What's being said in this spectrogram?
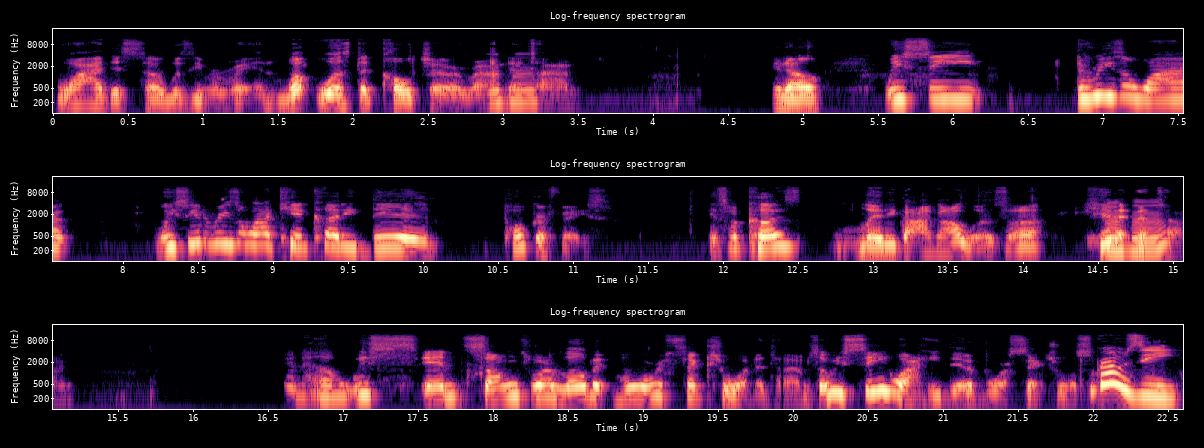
why this song was even written. What was the culture around Mhm. that time? You know, we see the reason why we see the reason why Kid Cudi did Poker Face. It's because Lady Gaga was a hit at Mhm. that time. You know, we and songs were a little bit more sexual at the time, so we see why he did a more sexual song. Rosie.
